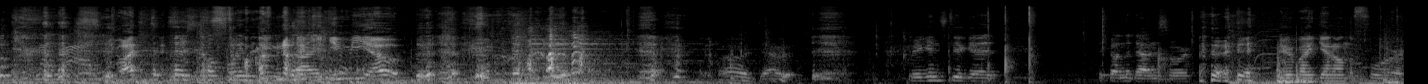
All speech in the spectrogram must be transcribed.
What? There's no point in Stop being inside. knocking me out. Oh damn it! Regan's too good. Pick on the dinosaur. Everybody get on the floor.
